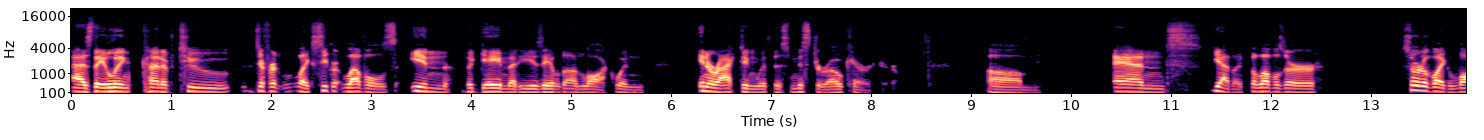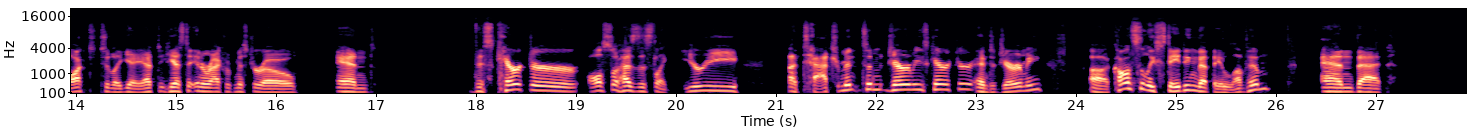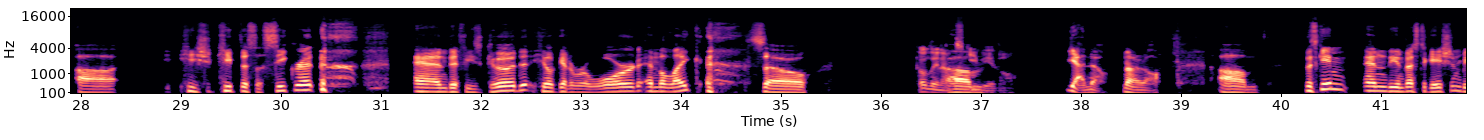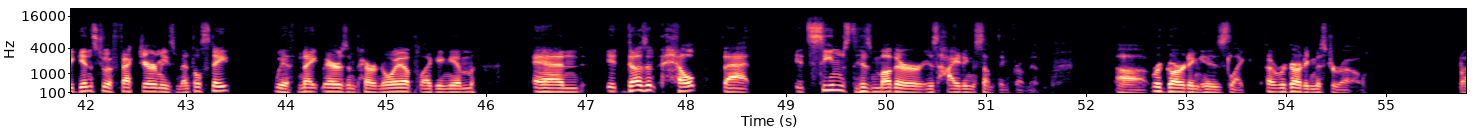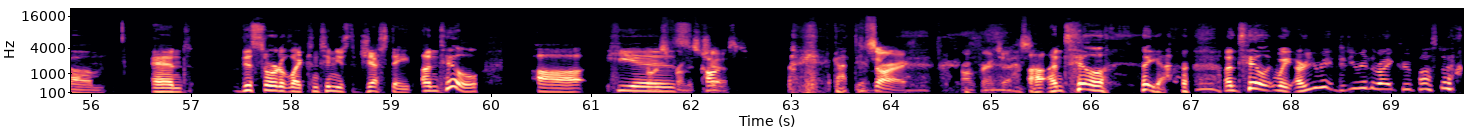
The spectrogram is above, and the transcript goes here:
as they link kind of to different like secret levels in the game that he is able to unlock when interacting with this Mr. O character. Um and yeah, like the levels are sort of like locked to like yeah, to, he has to interact with Mr. O and this character also has this like eerie attachment to Jeremy's character and to Jeremy, uh, constantly stating that they love him and that uh, he should keep this a secret. and if he's good, he'll get a reward and the like. so Totally not Um, skeevy at all. Yeah, no, not at all. Um, this game and the investigation begins to affect Jeremy's mental state with nightmares and paranoia plaguing him. And it doesn't help that it seems his mother is hiding something from him uh, regarding his like uh, regarding Mr. O. Um, and this sort of like continues to gestate until uh, he Burst is from his con- chest. God damn it. Sorry, wrong franchise. Uh, until yeah, until wait, are you? Re- did you read the right crew pasta?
